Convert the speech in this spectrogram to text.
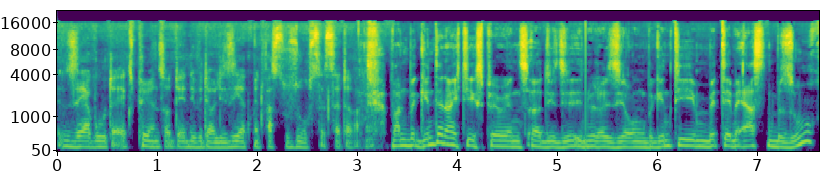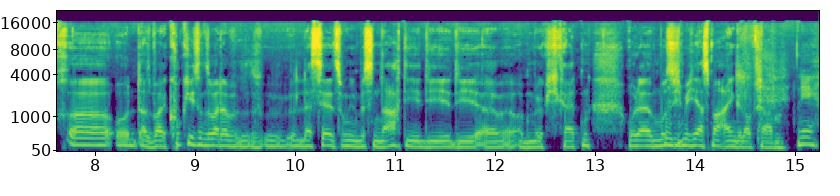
sehr gute Experience und individualisiert mit was du suchst etc. Wann beginnt denn eigentlich die Experience, äh, die, die, Individualisierung? Beginnt die mit dem ersten Besuch äh, und also bei Cookies und so weiter lässt ja jetzt irgendwie ein bisschen nach die die die äh, Möglichkeiten oder muss mhm. ich mich erstmal eingeloggt haben? Nee,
